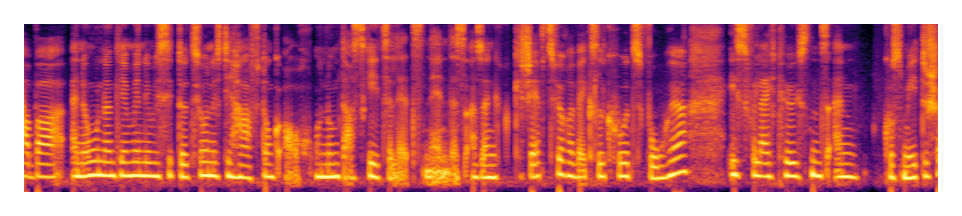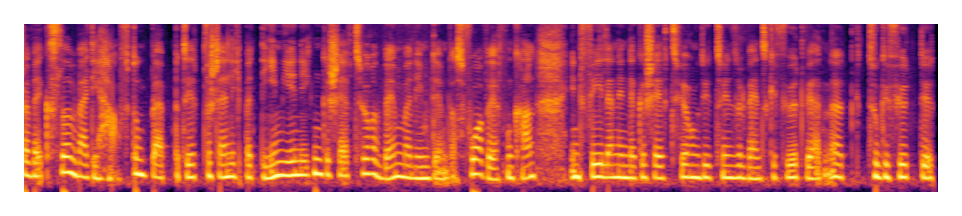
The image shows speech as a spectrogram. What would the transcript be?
Aber eine unangenehme Situation ist die Haftung auch. Und um das geht es ja letzten Endes. Also ein Geschäftsführerwechsel kurz vorher ist vielleicht höchstens ein kosmetischer Wechsel, weil die Haftung bleibt selbstverständlich bei demjenigen Geschäftsführer, wenn man ihm dem das vorwerfen kann, in Fehlern in der Geschäftsführung, die zur Insolvenz geführt werden, äh, zu geführt, die,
